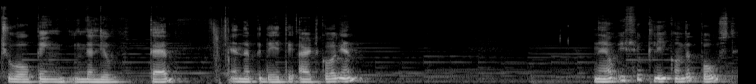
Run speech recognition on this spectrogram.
to open in the new tab and update the article again. Now, if you click on the post,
